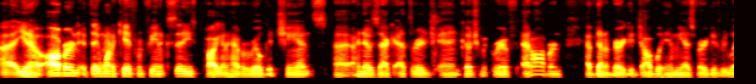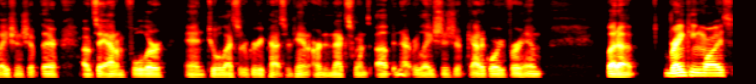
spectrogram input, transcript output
Uh, you know, Auburn, if they want a kid from Phenix City, is probably going to have a real good chance. Uh, I know Zac Etheridge and Coach McGriff at Auburn have done a very good job with him. He has very good relationship there. I would say Adam Fuller and to a lesser degree, Pat Surtain are the next ones up in that relationship category for him. But uh, ranking wise,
